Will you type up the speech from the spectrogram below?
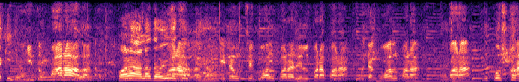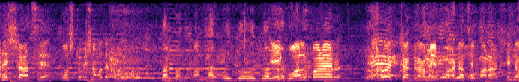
একই গ্রাম। কিন্তু পাড়া আলাদা। পাড়া আলাদা হয়ে গেছে? হ্যাঁ। এটা হচ্ছে গোয়ালপাড়া রেলপাড়া পাড়া ওইটা গোয়ালপাড়া পাড়া। পোস্ট আরেকটা আছে পোস্ট অফিস আমাদের পানপাড়া। পানপাড়া। আর ওই এই গোয়ালপাড়ার আরও একটা গ্রামের পার্ট আছে পাড়া সেটা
